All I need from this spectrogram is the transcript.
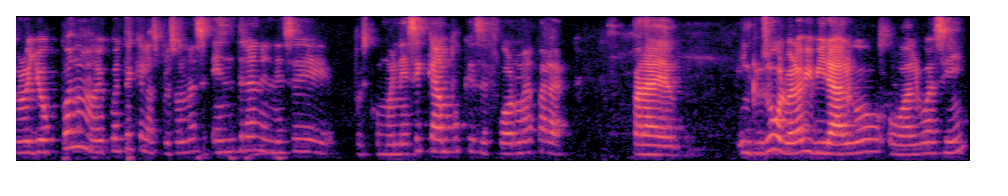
Pero yo cuando me doy cuenta que las personas entran en ese, pues como en ese campo que se forma para, para incluso volver a vivir algo o algo así,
